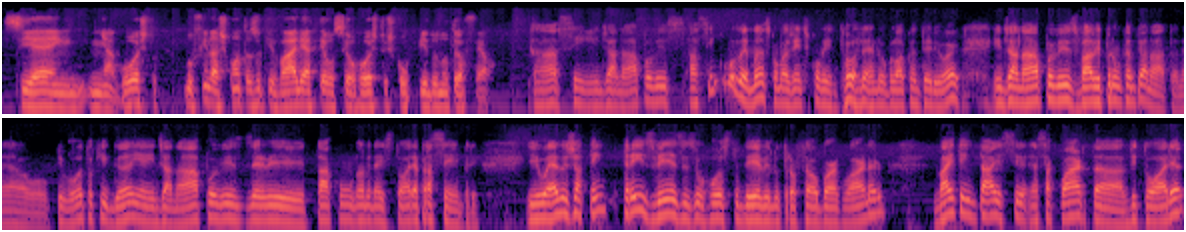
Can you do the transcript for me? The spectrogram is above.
se é em, em agosto, no fim das contas, o que vale é ter o seu rosto esculpido no troféu. Ah, sim, Indianápolis, assim como Le Mans, como a gente comentou né, no bloco anterior, Indianápolis vale por um campeonato, né? O piloto que ganha Indianápolis, ele tá com o nome na história para sempre. E o Hélio já tem três vezes o rosto dele no troféu Borg Warner, vai tentar esse, essa quarta vitória,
